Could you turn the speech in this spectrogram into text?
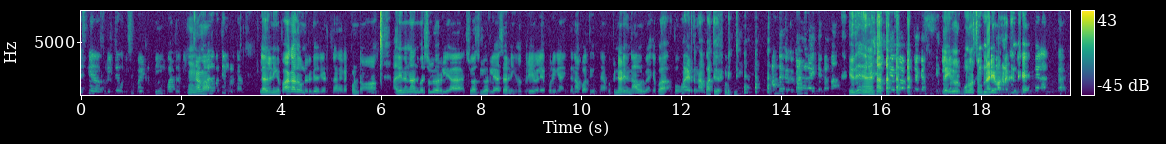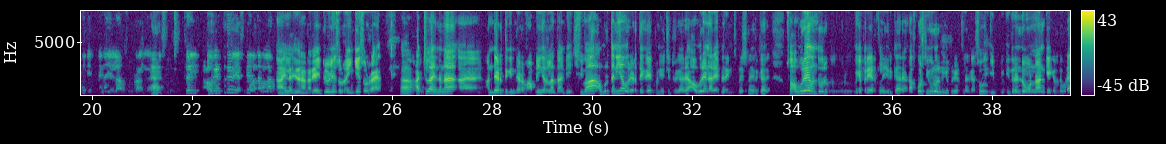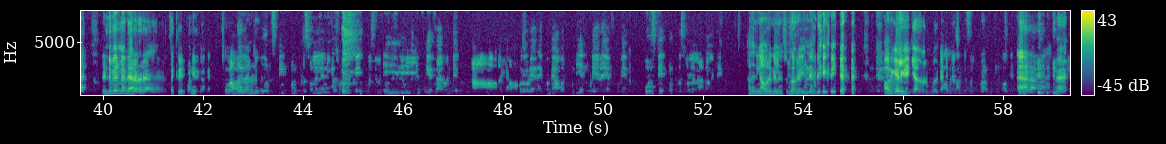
SK சொல்லிட்டு ஒரு விஷயம் போயிட்டு இருக்கு நீங்க பாத்துருக்கீங்க ம், ஆமா. அதை பத்தி உங்களுக்கு கருத்து? இல்ல அதுல நீங்க பார்க்காத ஒண்ணு இருக்குது. அதை எடுத்து நாங்க கட் பண்ணிட்டோம். அது என்னன்னா அந்த மாதிரி சொல்லுவார் இல்லையா? சிவா சொல்லுவார் இல்லையா? சார் நீங்க ஏதோ பெரிய வேலையா போறீங்க. இதை நான் பாத்துக்கிறேன் அப்ப பின்னாடி நான் வருவேன். எப்பா அப்போ உன் இடத்த நான் பாத்துக்கிறேன் அப்படின்ட்டு. இது. இல்ல இது ஒரு மூணு வருஷம் முன்னாடியே வாங்கின எல்லாரும் சொல்றாங்க இல்ல இதை நான் நிறைய இன்டர்வியூலயும் சொல்றேன் இங்கேயும் சொல்றேன். ஆக்சுவலா என்னன்னா அந்த இடத்துக்கு இந்த இடமா அப்படிங்கறதெல்லாம் தாண்டி சிவா அவர் தனியா ஒரு இடத்தை கிரியேட் பண்ணி வச்சிட்டு இருக்காரு அவரே நிறைய பேர் இன்ஸ்பிரேஷனா இருக்காரு. ஸோ அவரே வந்து ஒரு ஒரு மிகப்பெரிய இடத்துல இருக்காரு. அண்ட் அஃப்கோர்ஸ் இவர் ஒரு மிகப்பெரிய இடத்துல இருக்காரு. ஸோ இது ரெண்டும் ஒன்னான்னு கேட்கறத விட ரெண்டு பேருமே வேற வேற இடத்த கிரியேட் ஸோ அதுதான் வந்து என்னுடைய ஒரு ஸ்டேட்மெண்ட் கூட சொல்லல அதனால கேட்க அதை நீங்க அவரை கேளுங்க சொல்லுவாரு. என்ன எப்படி கேக்குறீங்க? அவர் கேளுங்க எங்கேயாவது வரும்போது கண்டிப்பா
